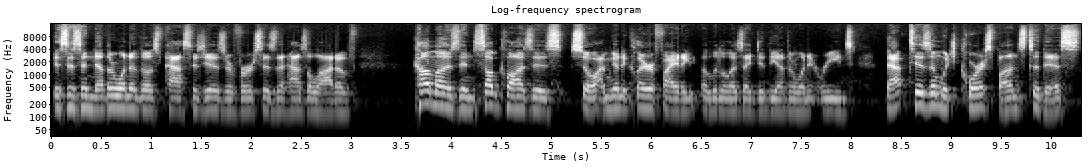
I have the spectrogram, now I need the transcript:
This is another one of those passages or verses that has a lot of commas and subclauses, so I'm going to clarify it a, a little as I did the other one. It reads Baptism, which corresponds to this,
